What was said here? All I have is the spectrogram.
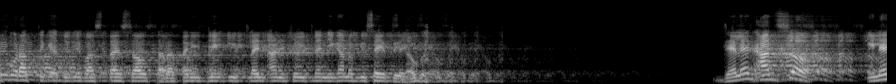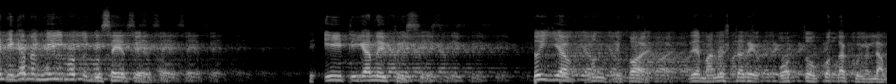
অপরাধ থেকে যদি বাঁচতে চাও, তাড়াতাড়ি যে ইট লাইন আনছো ইট লাইন এখানে বিছাইতে দাও। জেলেন আনছো ইলেন এখানে মিল মতো বিছাইতে এই টিকানোই পেয়েছে। তৈয়া মন্ত্রী কয় যে, মানুষটারে অত কথা কইলাম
